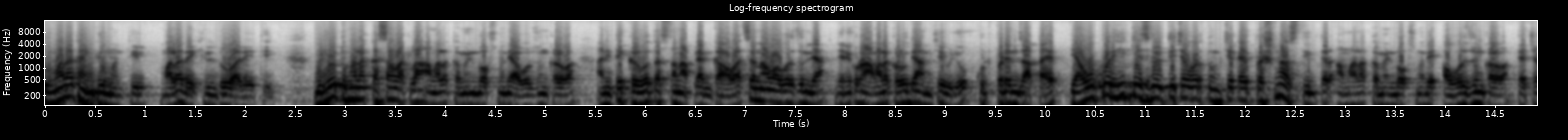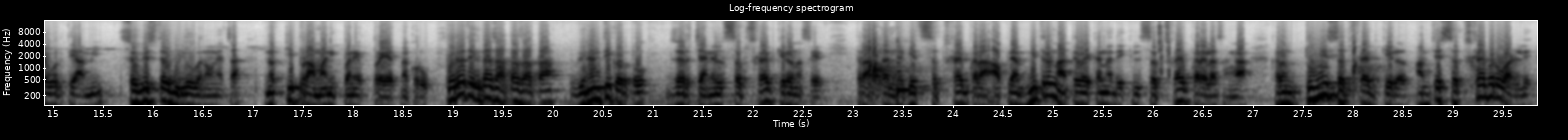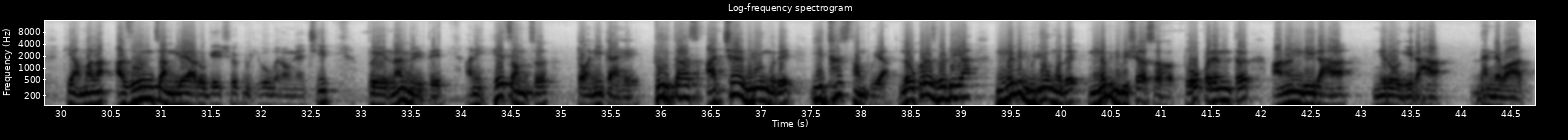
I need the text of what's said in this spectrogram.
तुम्हाला थँक्यू म्हणतील मला देखील दुवा देतील. व्हिडिओ तुम्हाला कसा वाटला आम्हाला कमेंट बॉक्समध्ये आवर्जून कळवा. आणि ते कळवत असताना आपल्या गावाचं नाव आवर्जून लिहा जेणेकरून आम्हाला कळू द्या आमचे व्हिडिओ कुठपर्यंत जात आहेत. यावरही केस गळतीच्यावर तुमचे काही प्रश्न असतील तर आम्हाला कमेंट बॉक्समध्ये आवर्जून कळवा. त्याच्यावरती आम्ही सविस्तर व्हिडिओ बनवण्याचा नक्की प्रामाणिकपणे प्रयत्न करू. परत एकदा जाता जाता विनंती करतो जर चॅनल सबस्क्राईब केलं नसेल तर आता लगेच सबस्क्राईब करा. आपल्या मित्र नातेवाईकांना देखील सबस्क्राईब करायला सांगा. कारण तुम्ही सबस्क्राईब केलं आमचे सबस्क्रायबर वाढले की आम्हाला अजून चांगले आरोग्यविषयक व्हिडिओ बनवण्याची प्रेरणा मिळते. आणि हेच आमचं टॉनिक आहे. तुर्तास आजच्या व्हिडिओमध्ये इथंच थांबूया. लवकरच भेटूया नवीन व्हिडिओमध्ये नवीन विषयासह. तोपर्यंत आनंदी राहा निरोगी राहा. धन्यवाद.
